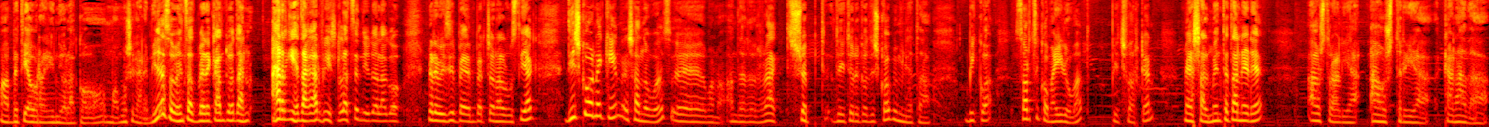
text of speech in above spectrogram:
ba, beti aurra egin diolako ba, musikaren bidez, o bentsat bere kantuetan argi eta garbi islatzen dituelako bere bizipen pertsonal guztiak. Disko honekin, esan dugu ez, e, bueno, Under the Rug Swept deituriko diskoa, 2000 eta bikoa, zortziko mairu bat, Pitchforken, baina salmentetan ere, Australia, Austria, Kanada,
